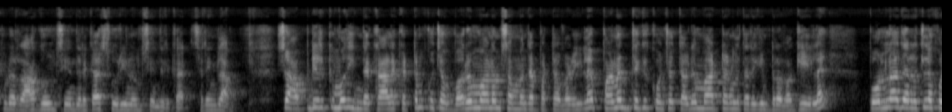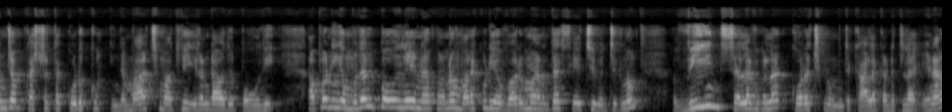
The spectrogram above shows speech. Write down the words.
கூட ராகுவும் சேர்ந்திருக்கார் சூரியனும் சேர்ந்திருக்கார். சரிங்களா? ஸோ அப்படி இருக்கும்போது இந்த காலகட்டம் கொஞ்சம் வருமானம் சம்மந்தப்பட்ட வழியில் பணத்துக்கு கொஞ்சம் தடுமாற்றங்கள் தருகின்ற வகையில் பொருளாதாரத்தில் கொஞ்சம் கஷ்டத்தை கொடுக்கும். இந்த மார்ச் மாதத்துடைய இரண்டாவது பகுதி. அப்போ நீங்கள் முதல் பகுதியில் என்ன பண்ணணும்? வரக்கூடிய வருமானத்தை சேர்த்து வச்சுக்கணும். வீண் செலவுகளை குறைச்சிக்கணும் இந்த காலகட்டத்தில். ஏன்னா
